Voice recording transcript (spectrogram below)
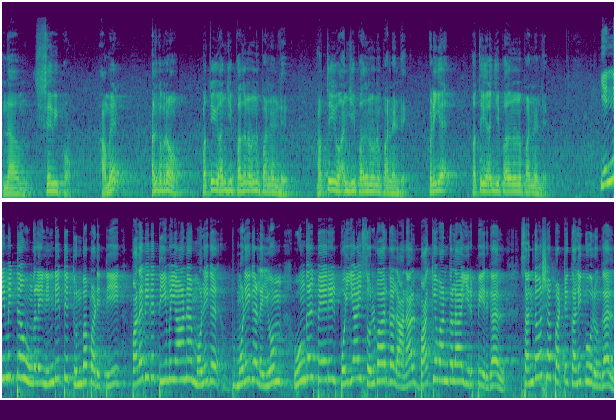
நாம் சேவிப்போம். ஆமே அதுக்கப்புறம் மத்தையு அஞ்சு பதினொன்று பன்னெண்டு. மத்தையு அஞ்சு பதினொன்று பன்னெண்டு. படிங்க. மத்திய அஞ்சு பதினொன்று பன்னெண்டு. என் நிமித்தம் உங்களை நிந்தித்து துன்பப்படுத்தி பலவித தீமையான மொழிக மொழிகளையும் உங்கள் பேரில் பொய்யாய் சொல்வார்களானால் பாக்கியவான்களாயிருப்பீர்கள் சந்தோஷப்பட்டு களி கூறுங்கள்.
